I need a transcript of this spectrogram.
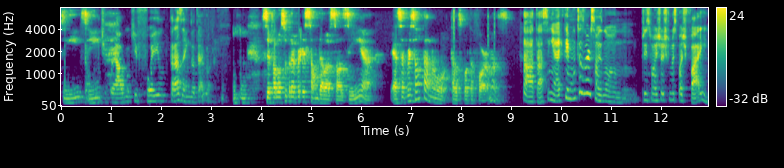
Sim, Então, sim. tipo, é algo que foi trazendo até agora. Uhum. Você falou sobre a versão dela sozinha. Essa versão tá, no, tá nas plataformas? Tá, tá, sim. É que tem muitas versões, no, no- principalmente acho que no Spotify.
